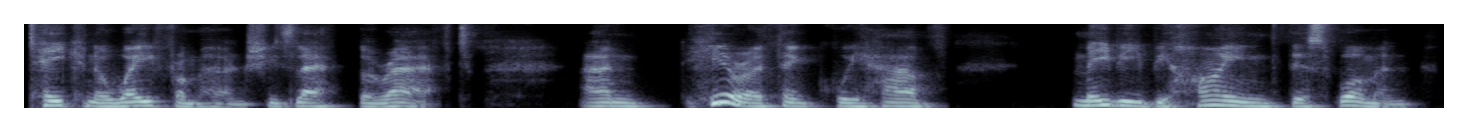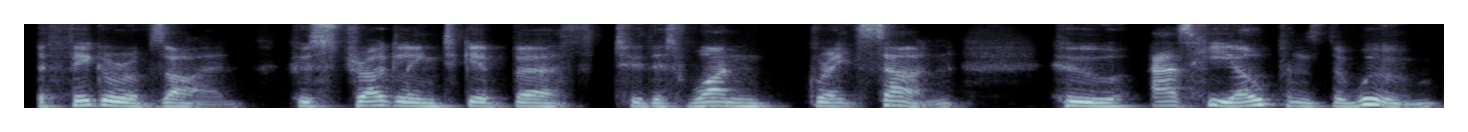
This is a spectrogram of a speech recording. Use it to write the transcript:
taken away from her, and she's left bereft. And here, I think we have maybe behind this woman the figure of Zion, who's struggling to give birth to this one great son, who, as he opens the womb,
